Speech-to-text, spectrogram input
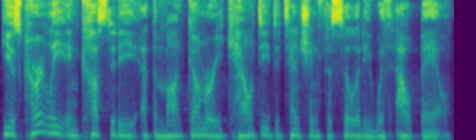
He is currently in custody at the Montgomery County Detention Facility without bail.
